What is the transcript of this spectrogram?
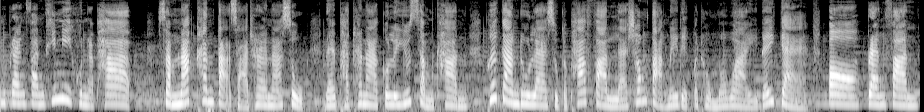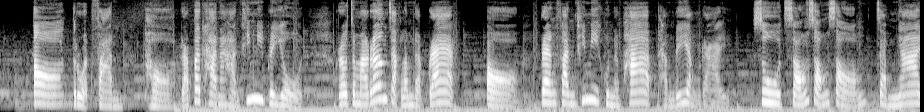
การแปรงฟันที่มีคุณภาพ สำนักทันตะสาธารณสุข ได้พัฒนากลยุทธ์สำคัญ เพื่อการดูแลสุขภาพฟันและช่องปากในเด็กปฐมวัยได้แก่ปแปรงฟันตตรวจฟันทรับประทานอาหารที่มีประโยชน์ เราจะมาเริ่มจากลำดับแรกปแปรงฟันที่มีคุณภาพทำได้อย่างไร สูตร 222จำง่าย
